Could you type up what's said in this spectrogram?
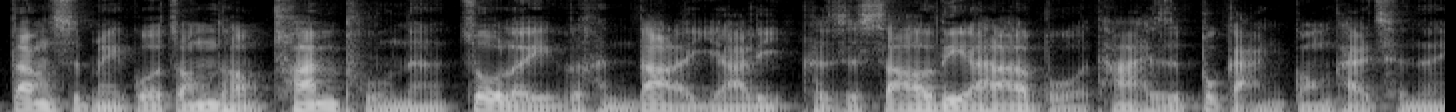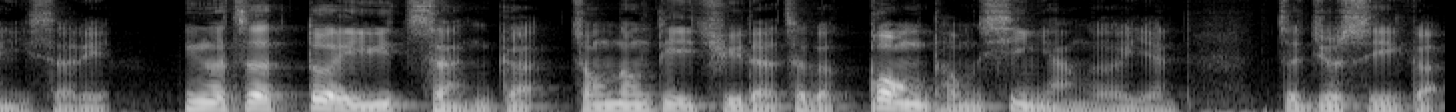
当时美国总统川普呢做了一个很大的压力，可是沙地阿拉伯他还是不敢公开承认以色列。因为这对于整个中东地区的这个共同信仰而言，这就是一个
